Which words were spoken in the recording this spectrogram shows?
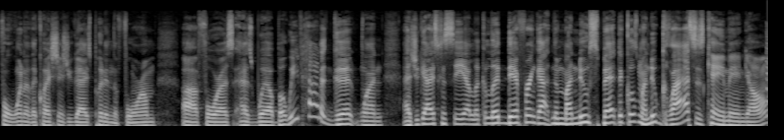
for one of the questions you guys put in the forum uh, for us as well. But we've had a good one. As you guys can see, I look a little different. Got my new spectacles, my new glasses came in, y'all.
